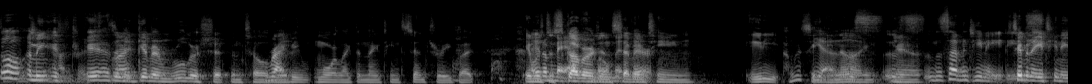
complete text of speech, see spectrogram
Well, I mean, it, it hasn't been given rulership until Right. maybe more like the 19th century, but it was had a math discovered in moment there. 1780. I'm going to say Yeah, it was, it was yeah. in the 1780s. 1780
